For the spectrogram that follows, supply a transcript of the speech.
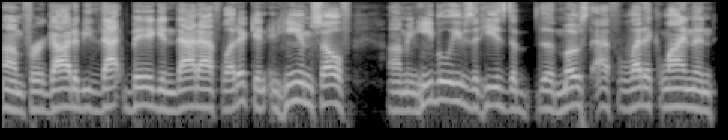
um, for a guy to be that big and that athletic. And, and he himself, I mean, he believes that he is the the most athletic lineman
